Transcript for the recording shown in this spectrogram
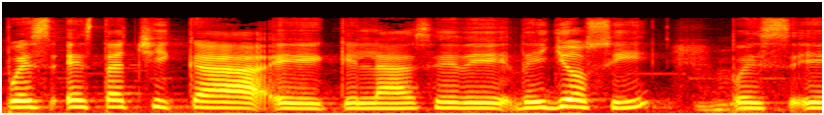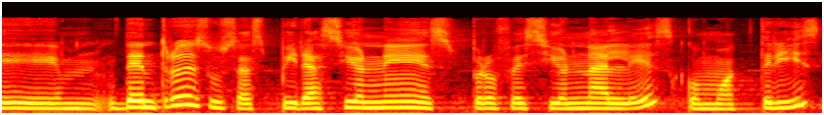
Pues esta chica eh, que la hace de, de Yossi, pues eh, dentro de sus aspiraciones profesionales como actriz,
